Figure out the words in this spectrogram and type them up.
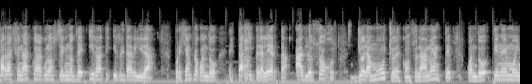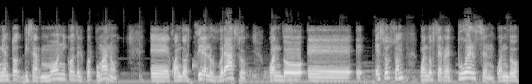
va a reaccionar con algunos signos de irritabilidad. Por ejemplo, cuando está hiperalerta, abre los ojos, llora mucho desconsoladamente, cuando tiene movimientos disarmónicos del cuerpo humano. Eh, cuando estiran los brazos, cuando eh, eh, esos son cuando se retuercen, cuando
